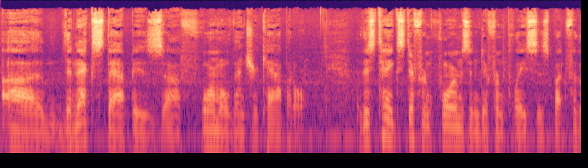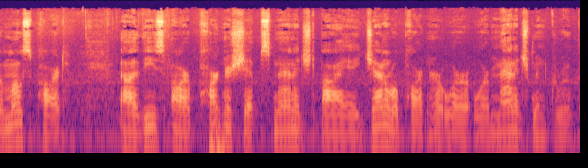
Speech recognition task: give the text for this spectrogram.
uh, the next step is uh, formal venture capital. This takes different forms in different places, but for the most part, these are partnerships managed by a general partner or, or management group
